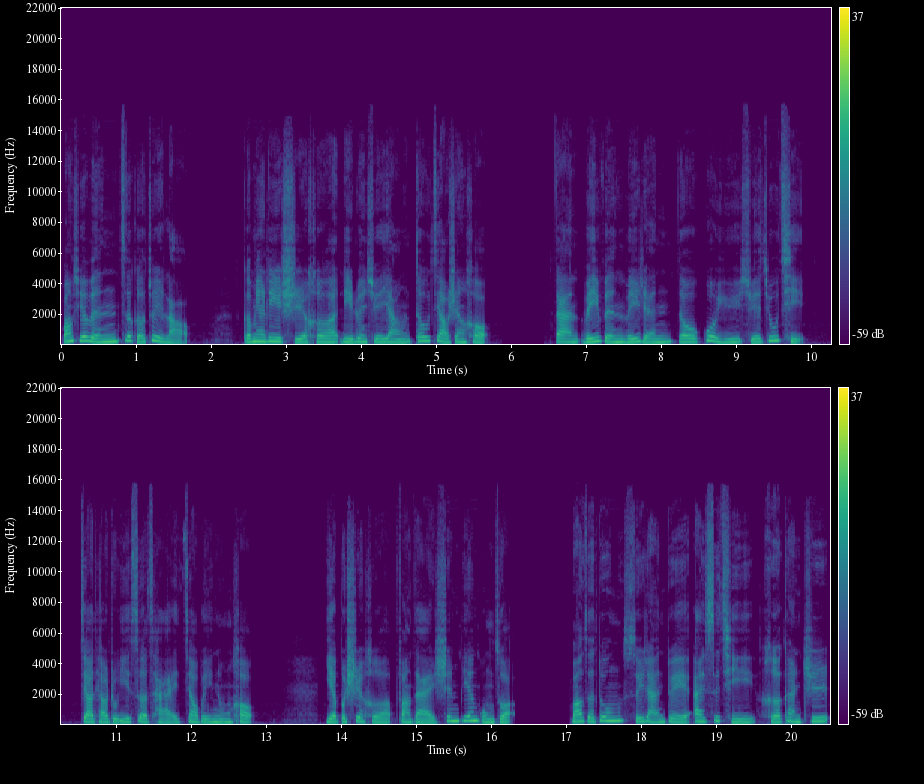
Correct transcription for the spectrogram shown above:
王学文资格最老，革命历史和理论学养都较深厚，但为文为人都过于学究气，教条主义色彩较为浓厚，也不适合放在身边工作。毛泽东虽然对艾思奇、何干之、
